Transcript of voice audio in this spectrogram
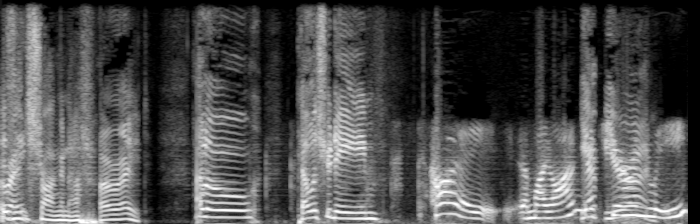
isn't right. strong enough. All right. Hello. Tell us your name. Hi, am I on? Yep, It's you're Sharon on. Lee.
